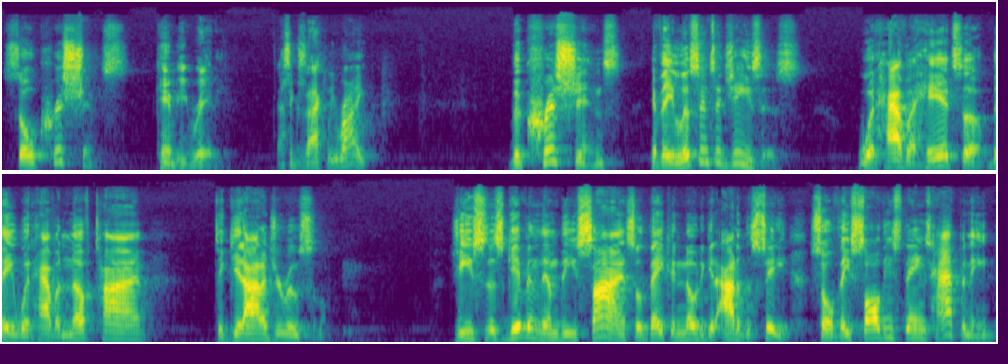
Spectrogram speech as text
so Christians can be ready. That's exactly right the Christians, if they listen to Jesus, would have a heads up. They would have enough time to get out of Jerusalem. Jesus giving them these signs so they can know to get out of the city. So if they saw these things happening,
